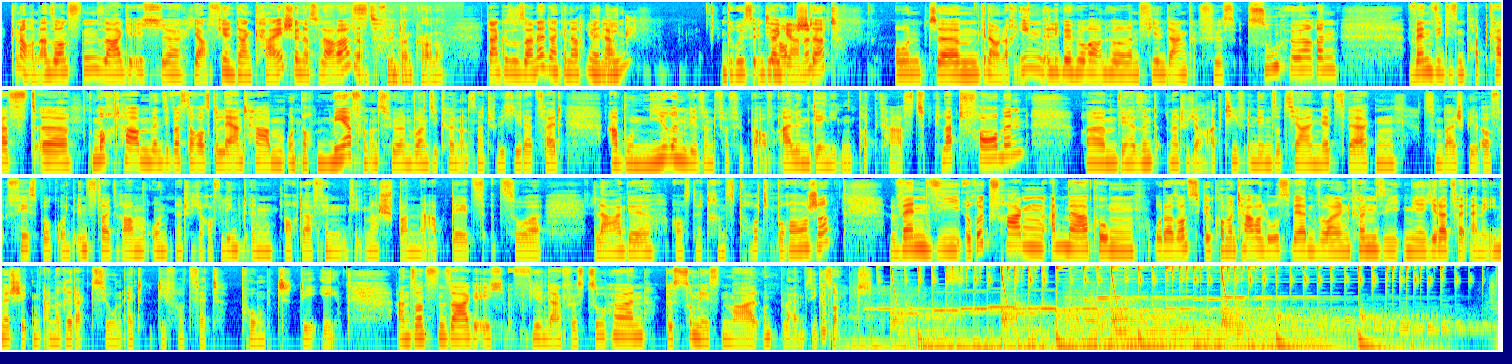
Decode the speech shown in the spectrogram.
Genau, und ansonsten sage ich, äh, ja, vielen Dank Kai, schön, dass du da warst. Ja, vielen Dank Carla. Danke Susanne, danke nach vielen Berlin. Dank. Grüße in die Sehr Hauptstadt. Gerne. Und ähm, genau, nach Ihnen, liebe Hörer und Hörerinnen, vielen Dank fürs Zuhören. Wenn Sie diesen Podcast äh, gemocht haben, wenn Sie was daraus gelernt haben und noch mehr von uns hören wollen, Sie können uns natürlich jederzeit abonnieren. Wir sind verfügbar auf allen gängigen Podcast-Plattformen. Ähm, wir sind natürlich auch aktiv in den sozialen Netzwerken, zum Beispiel auf Facebook und Instagram und natürlich auch auf LinkedIn. Auch da finden Sie immer spannende Updates zur Lage aus der Transportbranche. Wenn Sie Rückfragen, Anmerkungen oder sonstige Kommentare loswerden wollen, können Sie mir jederzeit eine E-Mail schicken an redaktion.dvz.de. Ansonsten sage ich vielen Dank fürs Zuhören, bis zum nächsten Mal und bleiben Sie gesund.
